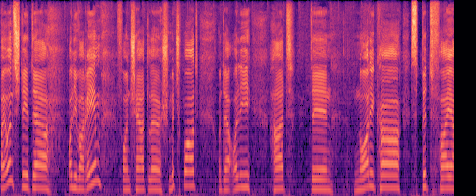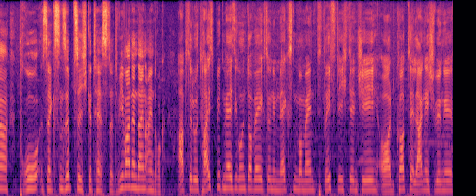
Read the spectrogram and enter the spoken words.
Bei uns steht der Oliver Rehm von Schertle Schmidtsport und der Olli hat den Nordica Spitfire Pro 76 getestet. Wie war denn dein Eindruck? Absolut highspeedmäßig unterwegs und im nächsten Moment trifft ich den Ski und kurze, lange Schwünge.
